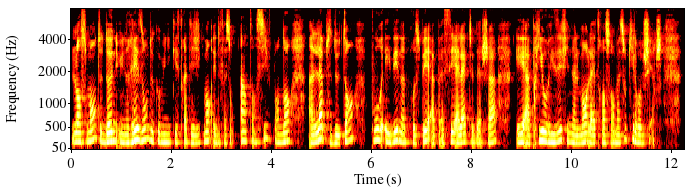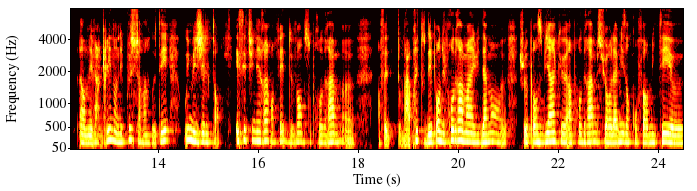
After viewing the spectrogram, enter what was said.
lancement te donne une raison de communiquer stratégiquement et de façon intensive pendant un laps de temps pour aider notre prospect à passer à l'acte d'achat et à prioriser finalement la transformation qu'il recherche en Evergreen, on est plus sur un côté, oui, mais j'ai le temps. Et c'est une erreur en fait de vendre son programme euh, en fait, bah, après tout dépend du programme, hein, évidemment. Euh, je pense bien qu'un programme sur la mise en conformité euh,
